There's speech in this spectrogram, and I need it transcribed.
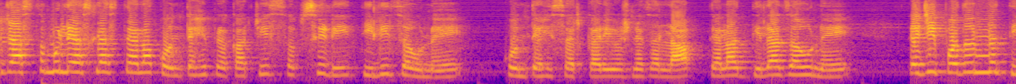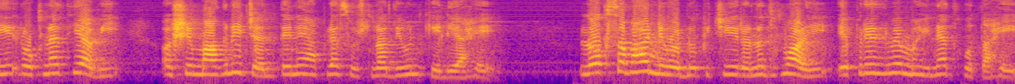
जास्त मुले असल्यास त्याला कोणत्याही प्रकारची सबसिडी दिली जाऊ नये. कोणत्याही सरकारी योजनेचा लाभ त्याला दिला जाऊ नये. त्याची पदोन्नती रोखण्यात यावी अशी मागणी जनतेने आपल्या सूचना देऊन केली आहे. लोकसभा निवडणुकीची रणधुमाळी एप्रिल मे महिन्यात होत आहे.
